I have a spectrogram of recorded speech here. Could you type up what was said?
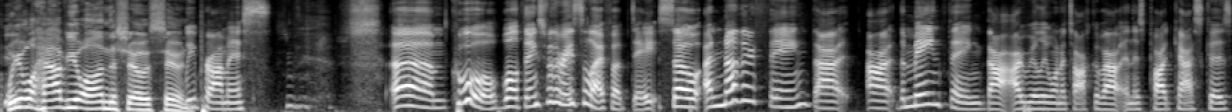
We will have you on the show soon." we promise. Um, cool. Well, thanks for the Raised to Life update. So, another thing that uh, the main thing that I really want to talk about in this podcast, because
